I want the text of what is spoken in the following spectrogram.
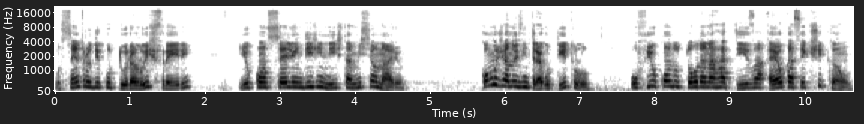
o Centro de Cultura Luiz Freire e o Conselho Indigenista Missionário. Como já nos entrega o título, o fio condutor da narrativa é o Cacique Chicão,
